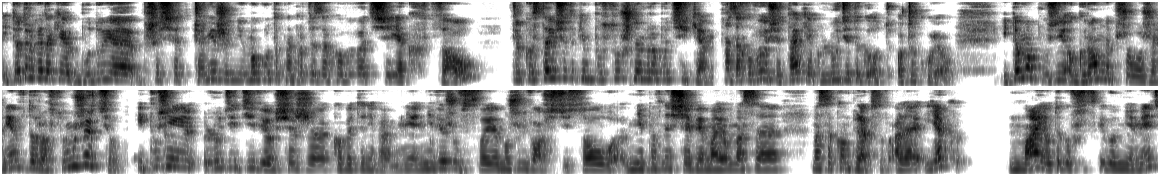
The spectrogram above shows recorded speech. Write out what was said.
I to trochę takie buduje przeświadczenie, że nie mogą tak naprawdę zachowywać się jak chcą, tylko stają się takim posłusznym robocikiem, a zachowują się tak, jak ludzie tego oczekują. I to ma później ogromne przełożenie w dorosłym życiu. I później ludzie dziwią się, że kobiety, nie wiem, nie, nie wierzą w swoje możliwości, są niepewne siebie, mają masę, masę kompleksów, ale jak mają tego wszystkiego nie mieć,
